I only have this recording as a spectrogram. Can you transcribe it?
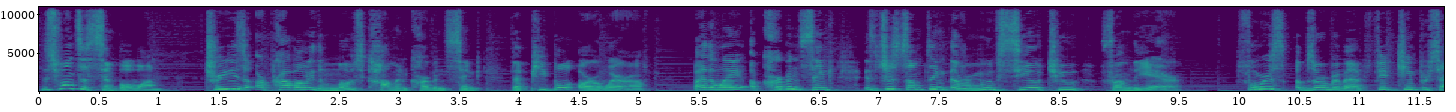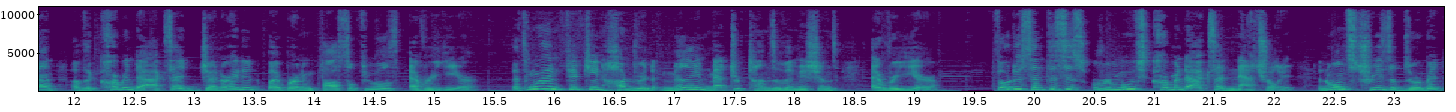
This one's a simple one. Trees are probably the most common carbon sink that people are aware of. By the way, a carbon sink is just something that removes CO2 from the air. Forests absorb about 15% of the carbon dioxide generated by burning fossil fuels every year. That's more than 1500 million metric tons of emissions every year. Photosynthesis removes carbon dioxide naturally, and once trees absorb it,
